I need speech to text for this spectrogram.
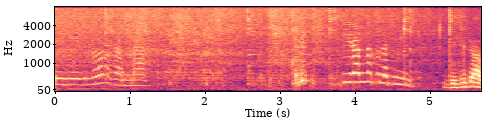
এই হয়ে গেল রান্না। কি রান্না করলে তুমি? ডিজিটাল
